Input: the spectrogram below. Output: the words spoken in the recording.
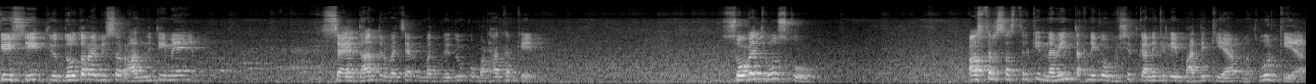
कि शीत युद्धोत्तर विश्व राजनीति में सैद्धांत वैचारिक मतभेदों को बढ़ा करके सोवियत रूस को अस्त्र शस्त्र की नवीन तकनीकों को विकसित करने के लिए बाध्य किया, मजबूर किया,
